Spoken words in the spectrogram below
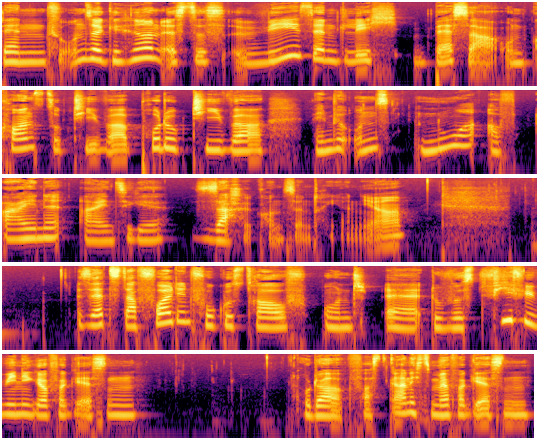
Denn für unser Gehirn ist es wesentlich besser und konstruktiver, produktiver, wenn wir uns nur auf eine einzige Sache konzentrieren, ja? setz da voll den Fokus drauf und äh, du wirst viel, viel weniger vergessen oder fast gar nichts mehr vergessen.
